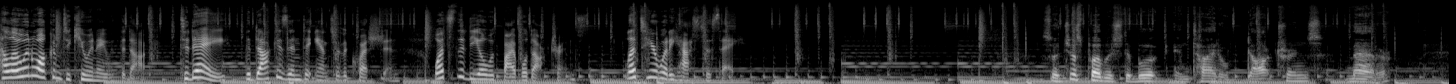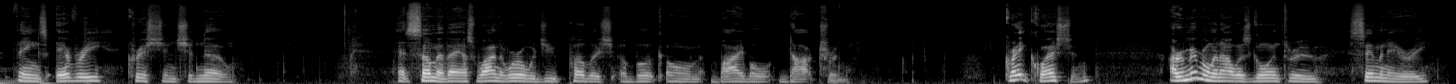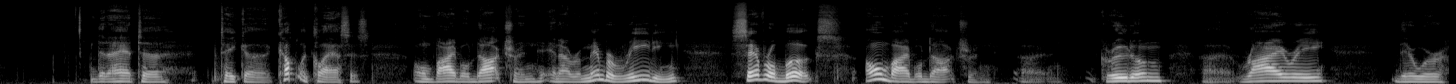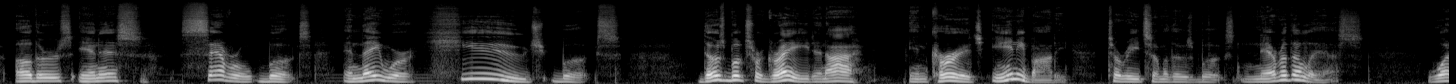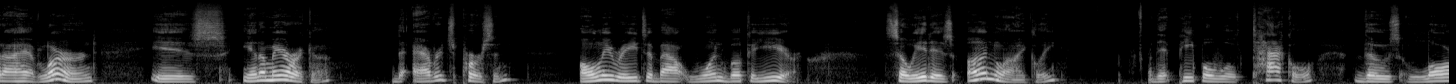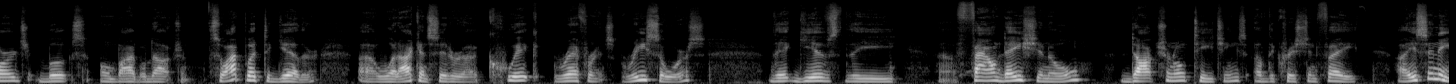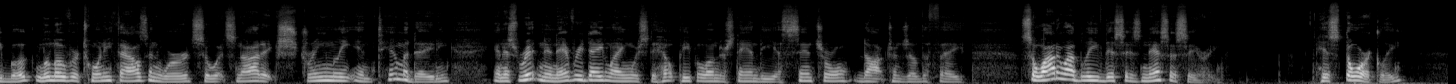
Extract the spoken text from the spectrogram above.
Hello and welcome to Q&A with the Doc. Today, the Doc is in to answer the question, what's the deal with Bible doctrines? Let's hear what he has to say. So, just published a book entitled Doctrines Matter Things Every Christian Should Know. And some have asked, why in the world would you publish a book on Bible doctrine? Great question. I remember when I was going through seminary that I had to take a couple of classes on Bible doctrine, and I remember reading several books on Bible doctrine. Uh, Grudem, uh, Ryrie, there were others, Ennis, several books, and they were huge books. Those books were great, and I encourage anybody to read some of those books. Nevertheless, what I have learned is in America, the average person only reads about one book a year. So it is unlikely that people will tackle those large books on Bible doctrine. So I put together uh, what I consider a quick reference resource that gives the uh, foundational doctrinal teachings of the Christian faith. Uh, it's an ebook, a little over 20,000 words, so it's not extremely intimidating, and it's written in everyday language to help people understand the essential doctrines of the faith. So, why do I believe this is necessary? Historically,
